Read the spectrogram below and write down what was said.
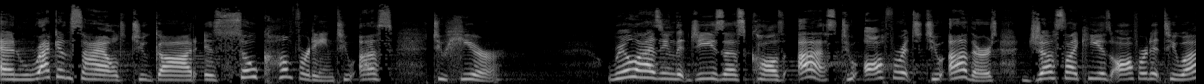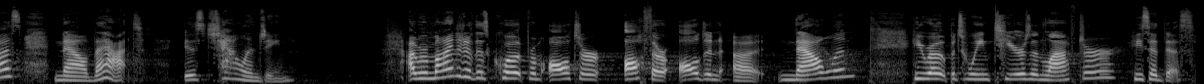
and reconciled to God is so comforting to us to hear. Realizing that Jesus calls us to offer it to others just like he has offered it to us, now that is challenging. I'm reminded of this quote from altar, author Alden uh, Nowlan. He wrote Between Tears and Laughter. He said this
